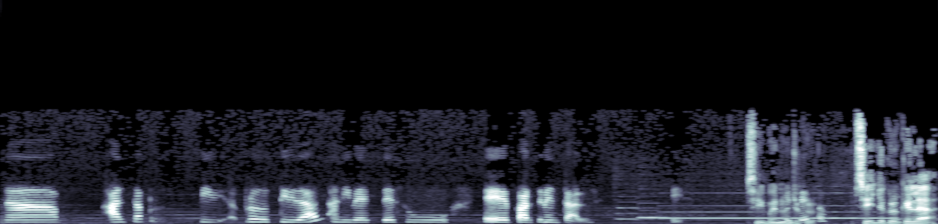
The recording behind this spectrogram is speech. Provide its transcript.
una alta productividad a nivel de su eh, parte mental. Sí. Bueno, yo creo, sí, yo creo que la,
